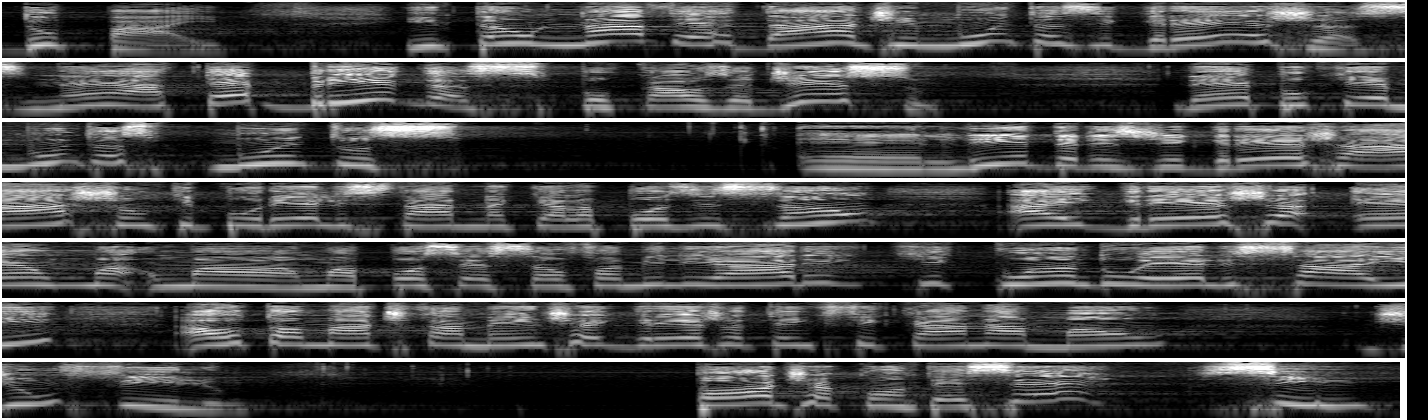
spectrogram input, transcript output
do pai. Então, na verdade, em muitas igrejas, né, até brigas por causa disso, né, porque muitas, muitos é, líderes de igreja acham que por ele estar naquela posição, a igreja é uma, uma, uma possessão familiar e que quando ele sair, automaticamente a igreja tem que ficar na mão de um filho. Pode acontecer? Sim.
